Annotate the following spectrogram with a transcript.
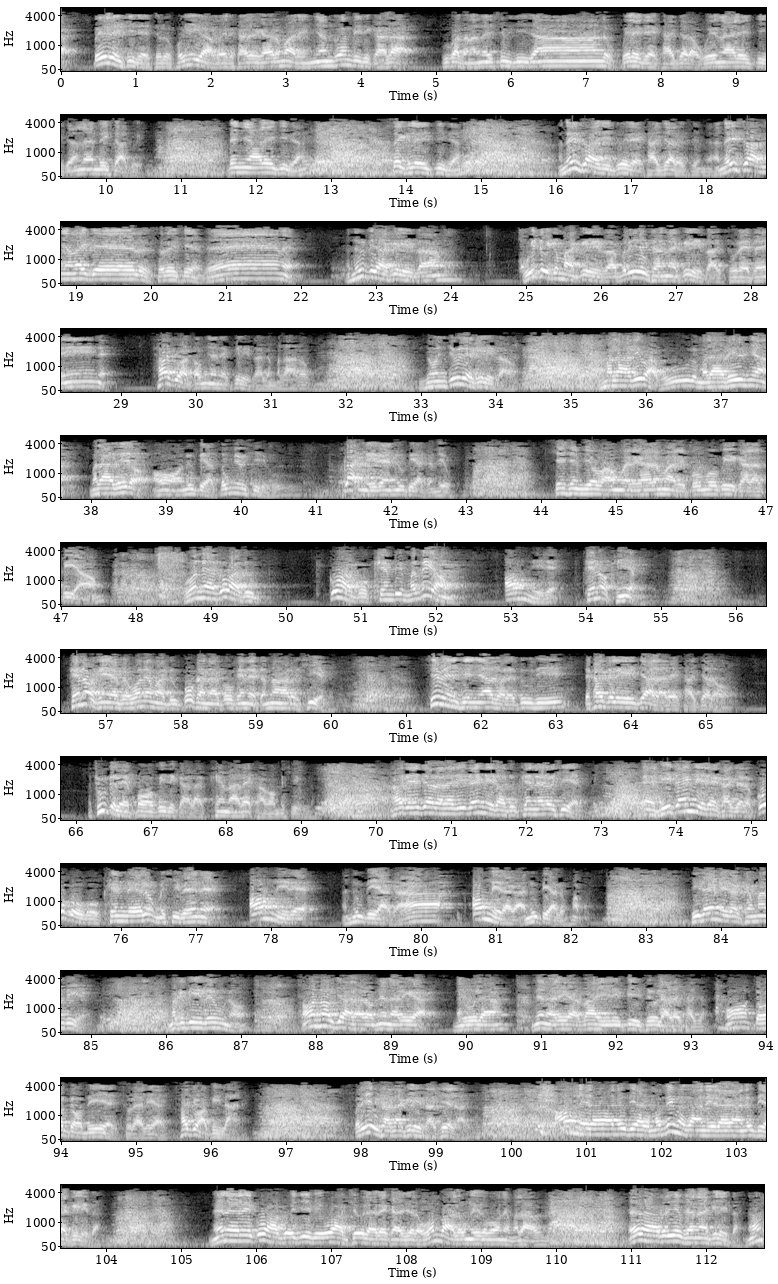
ပေးလေရှိတယ်ဆိုလို့ဘုန်းကြီးကပဲတခါတခါဓမ္မတွေညံသွင်းပြီးဒီကာလဝိပဿနာနဲ့ရှုကြည့်ကြလို့ပေးလိုက်တဲ့အခါကျတော့ဝေဒနာလေးကြည့်ပြန်လဲအိဋ္ဌတွေ့တင်ညာလေးကြည့်ပြန်စိတ်ကလေးကြည့်ပြန်အနိစ္စကြီးတွေ့တဲ့အခါကျလို့ရှိရင်အနိစ္စမြင်လိုက်တယ်လို့ဆိုလို့ရှိရင်ပဲတဲ့အနုတ္တယကိလေသာဝိတိတ်ကမကိလေသာပရိယုဌာဏကိလေသာဆိုတဲ့တိုင်တဲ့ ထားကြွတောင်းမြတဲ့ကိလေသာလည်းမလာတော့ဘူး။လွန်ကျူးတဲ့ကိလေသာမလာသေးပါဘူးတဲ့မလာသေးညမလာသေးတော့ဩအနုတ္တယ၃မျိုးရှိတယ်ဘူး။ကတ်နေတဲ့အနုတ္တယတစ်မျိုး။ရှင်းရှင်းပြောပါအောင်မယ်ဒကာဓမ္မတွေပုံမပြီးကြတာသိအောင်။ဘုန်းနဲ့သူ့ဟာသူကိုယ့်ဟာကိုခင်ပြီးမသိအောင်အောင်းနေတဲ့ခင်တော့ခင်ရဲ့ ခင်တော့ခင်ရဲ့ဘဝနဲ့မှသူကိုယ်ခန္ဓာကိုယ်ခင်တဲ့တဏှာတော့ရှိရဲ့ရှိပင်ရှင်ညာဆိုတော့သူဒီတခါတလေကြလာတဲ့ခါကျတော့အထုတလေပေါ်ပြီးဒီကလာခင်လာတဲ့ခါတော့မရှိဘူးလားခါတည်းကြလာတယ်ဒီတိုင်းနေတော့သူခင်တယ်လို့ရှိရဲ့အဲဒီတိုင်းနေတဲ့ခါကျတော့ကိုယ့်ကိုယ်ကိုခင်တယ်လို့မရှိဘဲနဲ့အောင်းနေတဲ့အနုတ္တယကအောင်းနေတာကအနုတ္တယလို့မှတ်ပါ ဒီတိုင်းနေတော့ခမန်းသေးရဲ့မကတိသေးဘူးနော်ဟောနောက်ကြလာတော့မျက်နှာလေးကမျိုးလားမျက်နှာလေးကသားရည်လေးပြည့်ဆိုးလာတဲ့ခါကျဟောတော်တော်သေးရဲ့ဆိုတာလေးကထားကြွပြီးလာတယ်ပရိယုဌာဏကိလေသာဖြစ်လာတယ်အောင်းနေတာအနုတ္တိယမသိမသာနေတာကအနုတ္တိယကိလေသာ နည်းနည်းလေးကိုယ့်ဟာကိုယ်ကြည့်ပြီးဝါဖြိုးလာတဲ့ခါကျတော့ဝမ်းပါလုံးလေးသဘောနဲ့မလာဘူးအဲ့ဒါပရိယုဌာဏကိလေသာနော်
